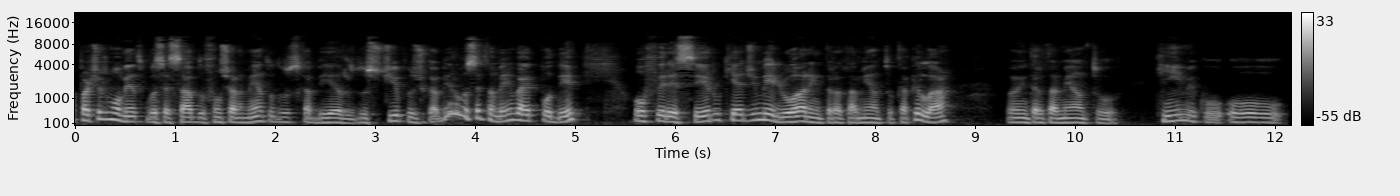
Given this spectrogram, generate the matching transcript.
A partir do momento que você sabe do funcionamento dos cabelos, dos tipos de cabelo, você também vai poder oferecer o que é de melhor em tratamento capilar, ou em tratamento químico ou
